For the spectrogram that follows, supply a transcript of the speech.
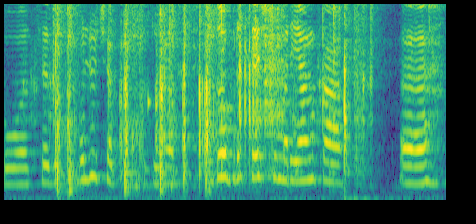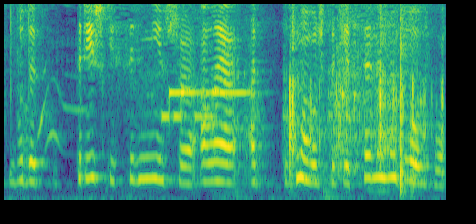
бо це дуже болюча процедура. Добре те, що Мар'янка е, буде трішки сильнішою, але знову ж таки це ненадовго.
